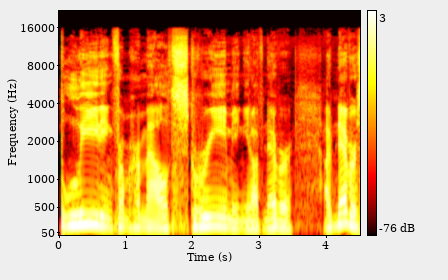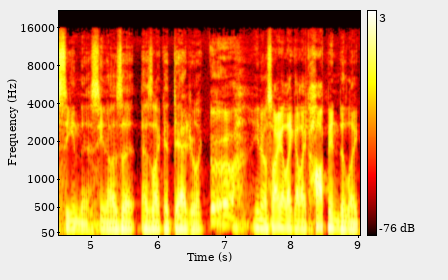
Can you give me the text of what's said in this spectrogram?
bleeding from her mouth, screaming. You know, I've never. I've never seen this, you know, as a as like a dad, you're like, Ugh. you know, so I like I like hop into like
